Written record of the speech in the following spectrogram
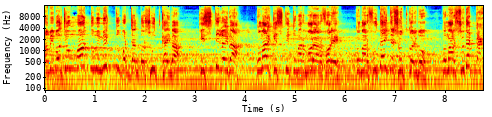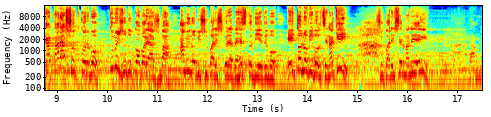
নবী বলছে, উম্মত, তুমি মৃত্যু পর্যন্ত সুদ খাইবা, কিস্তি লইবা। তোমার কিস্তি তোমার মরার পরে তোমার ফুতাইতে সুদ করব। তোমার সুদের টাকা তারা শোধ করব। তুমি শুধু কবরে আসবা। আমি নবী সুপারিশ করে বেহেস্ত দিয়ে দেব। এই তো নবী বলছে নাকি? সুপারিশের মানে এই। আপনি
